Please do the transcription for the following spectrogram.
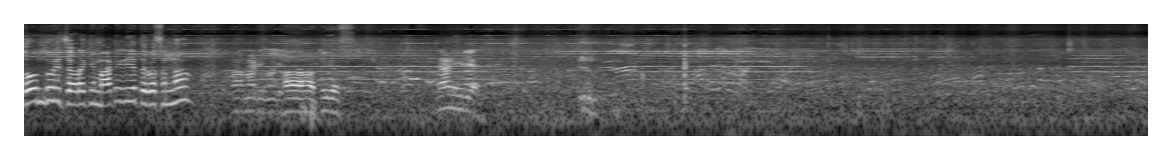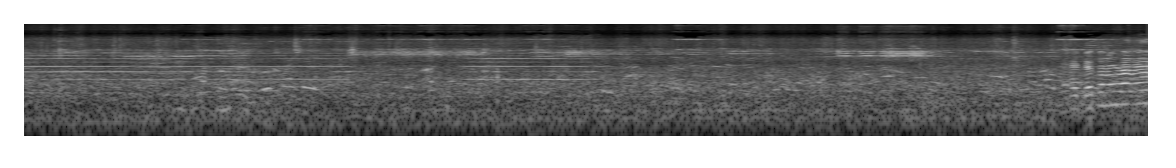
তন্দুরি চাটা কি মাটি দিয়ে বেছেন না? হ্যাঁ হ্যাঁ হ্যাঁ ঠিক আছে। বেতনের বাজারে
